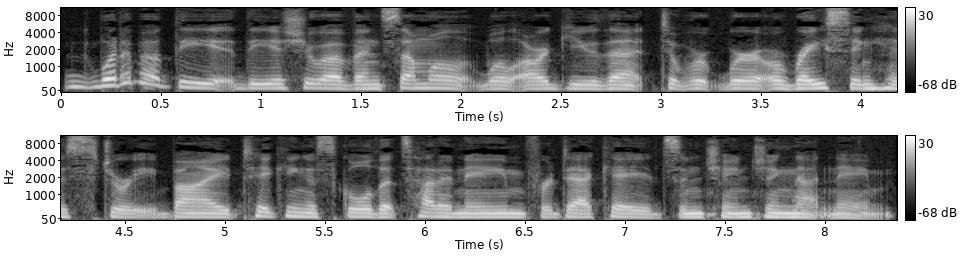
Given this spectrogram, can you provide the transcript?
what about the the issue of, and some will, will argue that we're, we're, erasing history by taking a school that's had a name for decades and changing that name?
